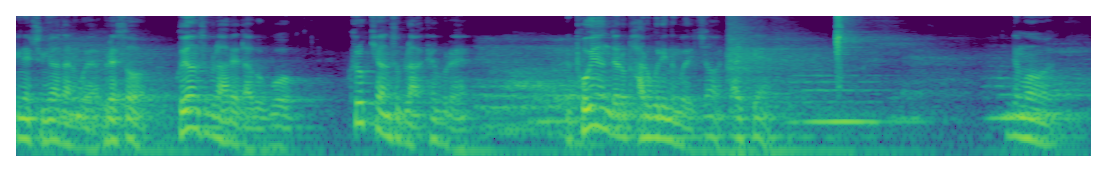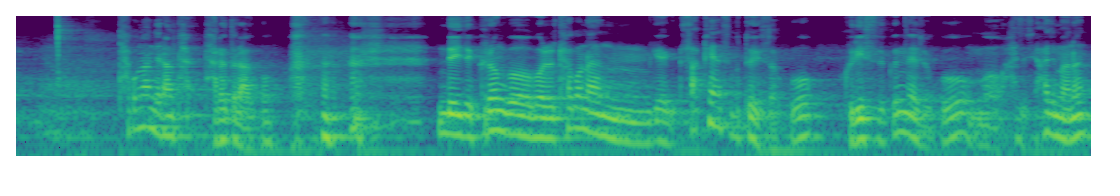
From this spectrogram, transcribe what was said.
굉장히 중요하다는 거야. 그래서 그 연습을 하래다 보고 그렇게 연습을 하- 해보래. 보이는 대로 바로 그리는 거 있죠. 짧게. 근데 뭐 타고난 애랑 다, 다르더라고. 근데 이제 그런 거를 타고난 게 사피엔스부터 있었고 그리스 끝내주고 뭐 하지, 하지만은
